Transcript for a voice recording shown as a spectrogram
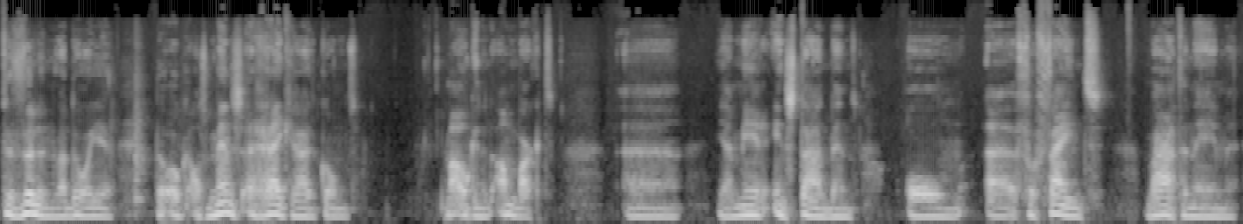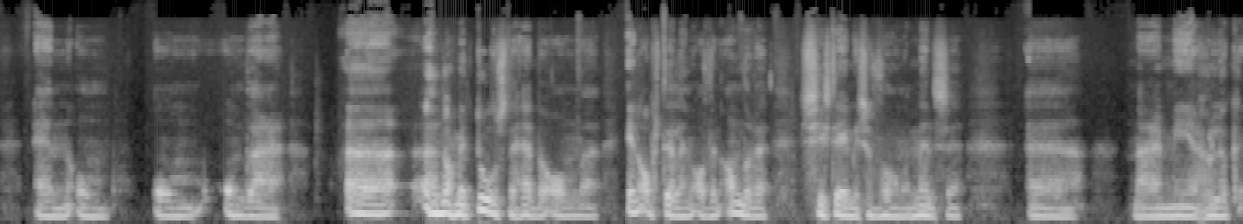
te, vullen, waardoor je er ook als mens rijker uitkomt. Maar ook in het ambacht eh, ja, meer in staat bent om eh, verfijnd waar te nemen en om, om, om daar eh, nog meer tools te hebben om in opstelling of in andere systemische vormen mensen naar meer geluk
